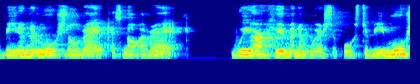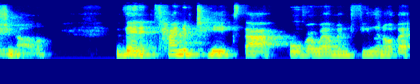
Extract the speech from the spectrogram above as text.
being an emotional wreck is not a wreck, we are human and we're supposed to be emotional then it kind of takes that overwhelming feeling of it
